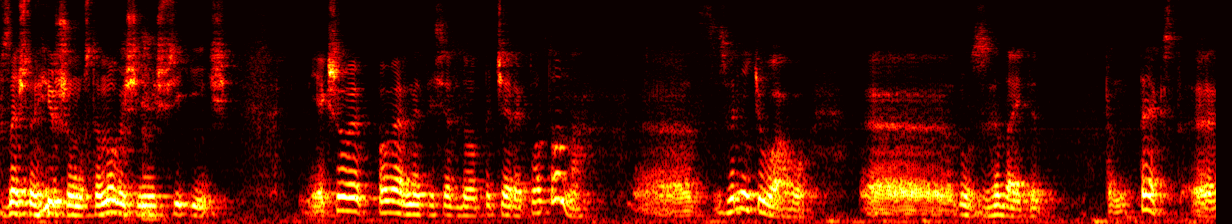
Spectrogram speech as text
в значно гіршому становищі, ніж всі інші. Якщо ви повернетеся до печери Платона, е, зверніть увагу. Е, ну, згадайте там текст, е,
